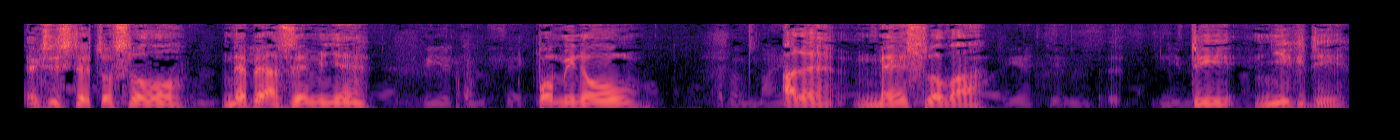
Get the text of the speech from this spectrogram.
Existuje to slovo, nebe a země pominou, ale mé slova ty nikdy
